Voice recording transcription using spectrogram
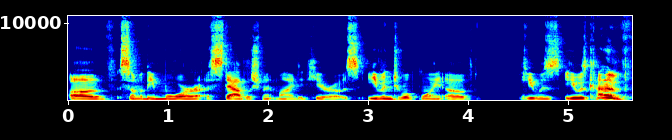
of some of the more establishment minded heroes, even to a point of he was he was kind of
